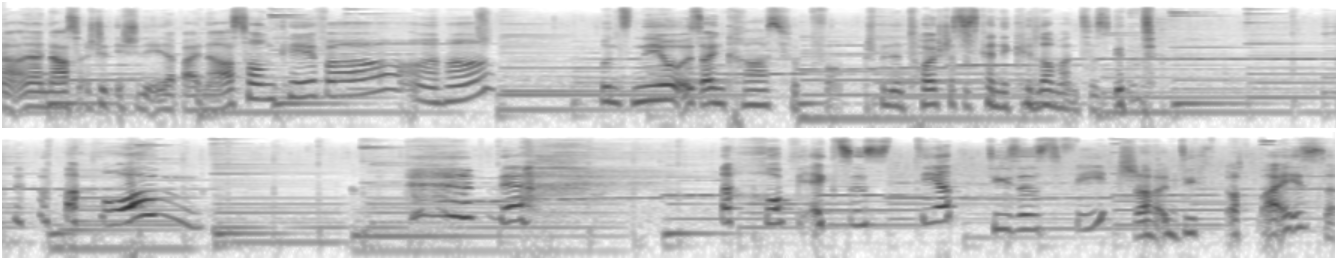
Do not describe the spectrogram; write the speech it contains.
na, Nas steht, steht eh dabei, Nashornkäfer. Aha. Und Neo ist ein Grashüpfer. Ich bin enttäuscht, dass es keine Killermantis gibt. Warum? Wer... Warum existiert dieses Feature in dieser Weise?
